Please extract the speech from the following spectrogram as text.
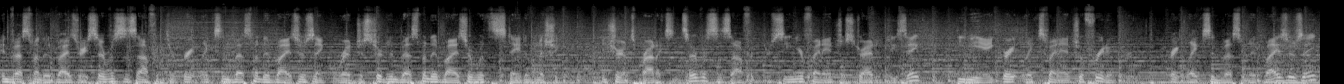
Investment advisory services offered through Great Lakes Investment Advisors Inc., registered investment advisor with the state of Michigan. Insurance products and services offered through Senior Financial Strategies Inc., DBA Great Lakes Financial Freedom Group. Great Lakes Investment Advisors Inc.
